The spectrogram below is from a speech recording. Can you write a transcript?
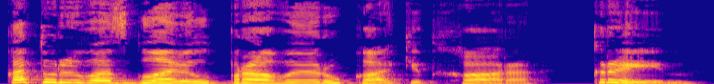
который возглавил правая рука Китхара, Крейн.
